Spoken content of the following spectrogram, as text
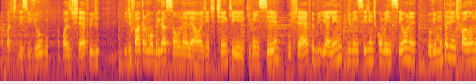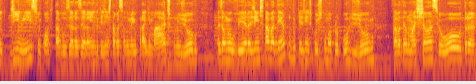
a partir desse jogo, após o Sheffield. E de fato era uma obrigação, né, Léo? A gente tinha que, que vencer o Sheffield e além de vencer, a gente convenceu, né? Eu vi muita gente falando de início, enquanto estava o 0 a 0 ainda, que a gente estava sendo meio pragmático no jogo. Mas ao meu ver, a gente estava dentro do que a gente costuma propor de jogo, estava tendo uma chance ou outra.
